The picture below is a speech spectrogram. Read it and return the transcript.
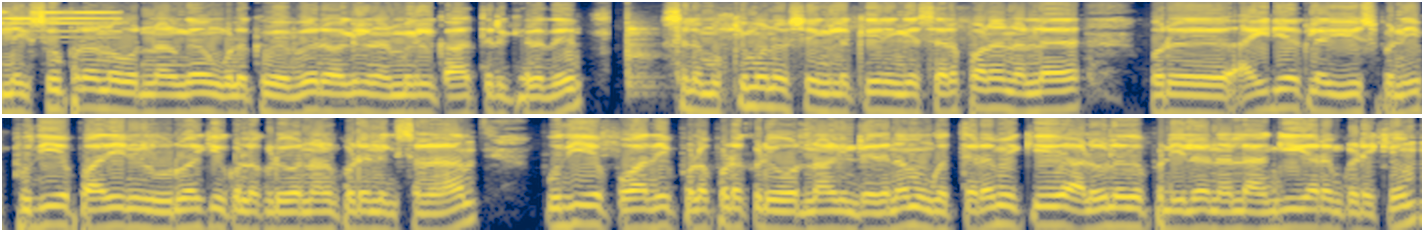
இன்னைக்கு சூப்பரான ஒரு நாளுங்க. உங்களுக்கு வெவ்வேறு வகையில் நன்மைகள் காத்திருக்கிறது. சில முக்கியமான விஷயங்களுக்கு நீங்கள் சிறப்பான நல்ல ஒரு ஐடியாக்களை யூஸ் பண்ணி புதிய பாதையை நீங்கள் உருவாக்கி கொள்ளக்கூடிய ஒரு நாள் கூட இன்றைக்கி சொல்லலாம். புதிய பாதை புலப்படக்கூடிய ஒரு நாள் இன்றைய தினம் உங்கள் திறமைக்கு அலுவலக பணியில் நல்ல அங்கீகாரம் கிடைக்கும்.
